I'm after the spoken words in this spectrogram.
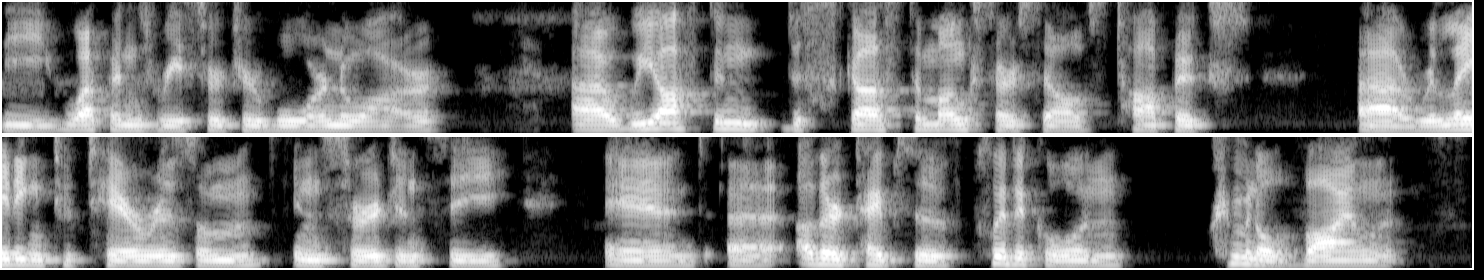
the weapons researcher War Noir, uh, we often discussed amongst ourselves topics uh, relating to terrorism, insurgency, and uh, other types of political and criminal violence.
